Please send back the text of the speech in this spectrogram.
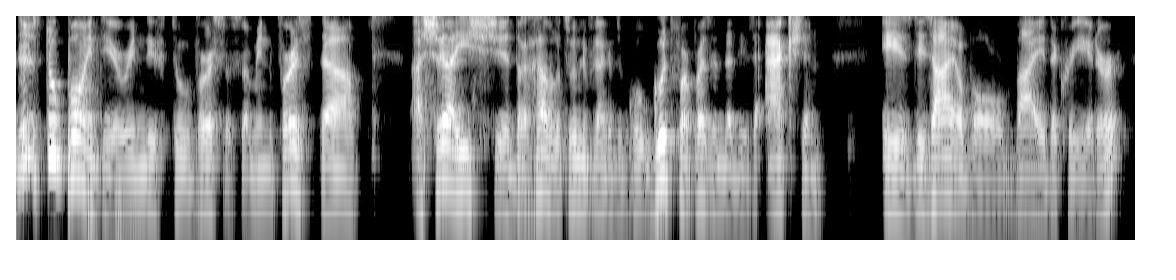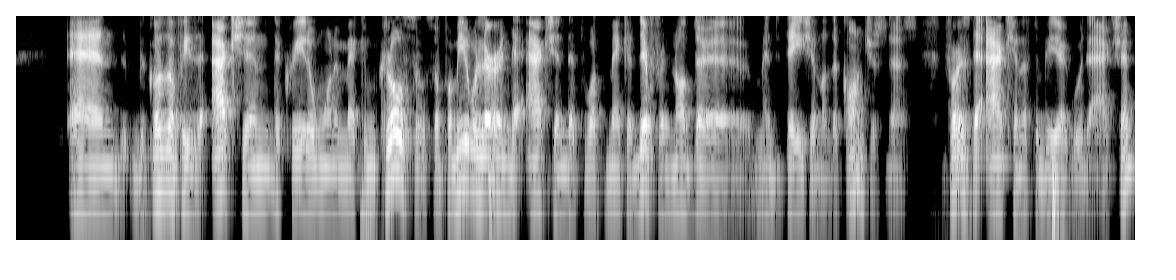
there's two points here in these two verses. I mean, first, uh, good for a person that his action is desirable by the Creator, and because of his action the creator want to make him closer. So for me we learn the action that what make a difference not the meditation or the consciousness. First the action has to be a good action.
